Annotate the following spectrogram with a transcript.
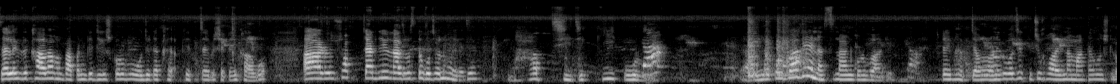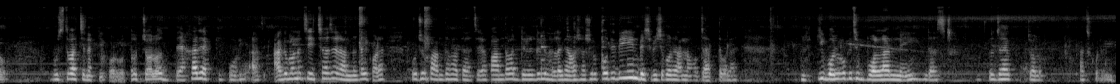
স্যালেক্সে খাব এখন পাপানকে জিজ্ঞেস করব, ও যেটা খেতে চাইবে সেটাই খাব আর সব চারদিকে কাজ বাস্তা গোছানো হয়ে গেছে। ভাবছি যে কি করব? রান্না করব আগে না স্নান করব আগে? সেটাই ভাবছি। আমার অনেকে বলছে কিছু হয় না, মাথা বসল বুঝতে পারছি না কি করব। তো চলো দেখা যাক কি করি। আজ আগে মনে হচ্ছে ইচ্ছা আছে রান্নাটাই করা প্রচুর পান্তা ভাত আছে। পান্তা ভাত ডেলি ডেলি ভালো লাগে। আমার শাশুড়ি প্রতিদিন বেশি বেশি করে রান্না করতে রাত্রেবেলায়। কি বলব, কিছু বলার নেই জাস্ট তো যাই চলো, কাজ করে নিই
